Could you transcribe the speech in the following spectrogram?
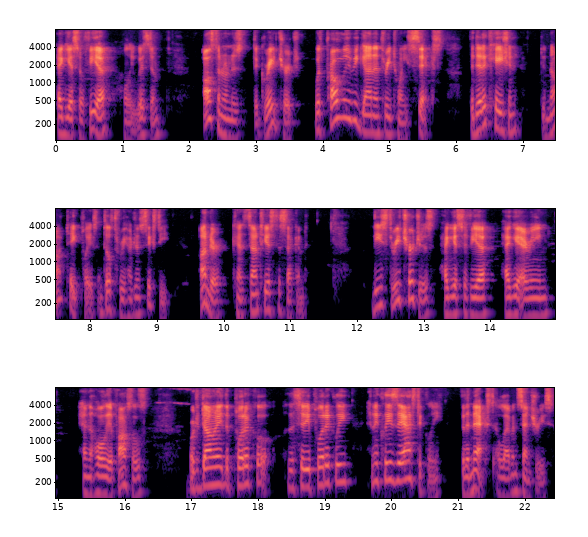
Hagia Sophia, Holy Wisdom, also known as the Great Church, was probably begun in 326. The dedication did not take place until 360, under Constantius II. These three churches, Hagia Sophia, Hagia Irene, and the Holy Apostles, were to dominate the political the city politically and ecclesiastically for the next 11 centuries.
